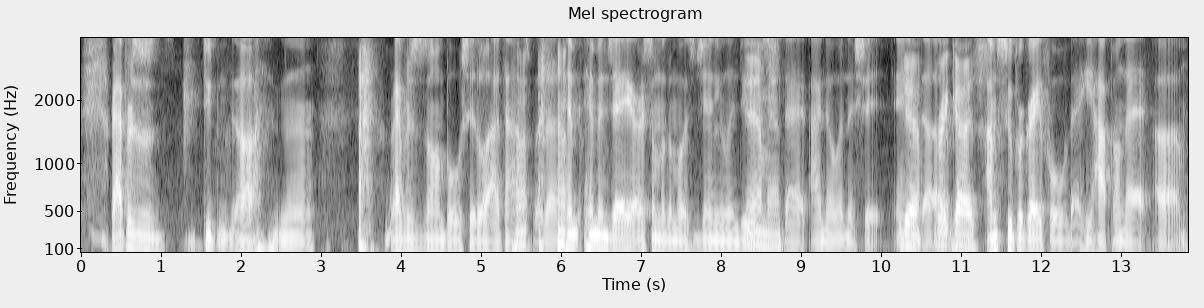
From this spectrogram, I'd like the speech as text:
Rappers was dude uh nah. Rappers is on bullshit a lot of times, but uh, him him and Jay are some of the most genuine dudes Yeah, that I know in this shit. And, Yeah, great um, guys. I'm super grateful that he hopped on that. Um,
